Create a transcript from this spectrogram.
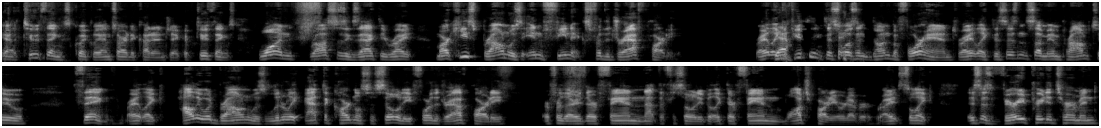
Yeah, two things quickly. I'm sorry to cut in, Jacob. Two things. One, Ross is exactly right. Marquise Brown was in Phoenix for the draft party, right? Like, Yeah. if you think this wasn't done beforehand, right? Like, this isn't some impromptu thing, right? Like, Hollywood Brown was literally at the Cardinals facility for the draft party or for their, their fan, not the facility, but like their fan watch party or whatever, right? So, like, this is very predetermined.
